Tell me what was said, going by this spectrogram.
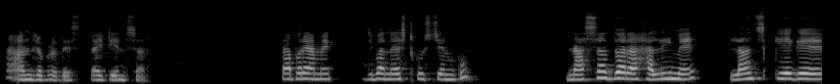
स्टेट रे आंध्रप्रदेश रईट आंसर तापर आम जा नेक्स्ट क्वेश्चन को नासा द्वारा हाल ही में लॉन्च किए गए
